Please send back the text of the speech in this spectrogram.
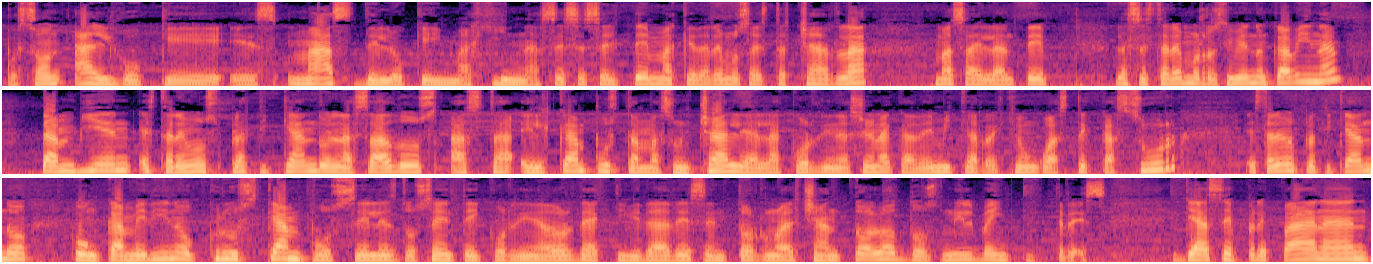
pues son algo que es más de lo que imaginas. Ese es el tema que daremos a esta charla. Más adelante las estaremos recibiendo en cabina también estaremos platicando enlazados hasta el campus Tamazunchale a la Coordinación Académica Región Huasteca Sur. Estaremos platicando con Camerino Cruz Campos, él es docente y coordinador de actividades en torno al Chantolo 2023. Ya se preparan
